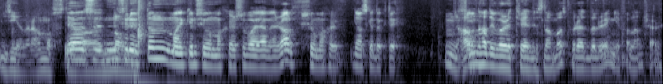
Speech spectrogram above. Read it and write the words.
generna. Måste ju Ja, alltså, någon. förutom Michael Schumacher så var ju även Ralf Schumacher ganska duktig. Mm, så- han hade ju varit tredje snabbast på Red Bull Ring ifall han körde.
